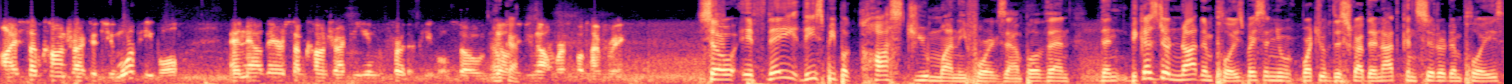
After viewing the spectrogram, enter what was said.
I subcontracted to more people, and now they're subcontracting even further people. So no, Okay. they do not work full time for me. So if they these people cost you money, for example, then then because they're not employees, based on you, what you've described, they're not considered employees.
